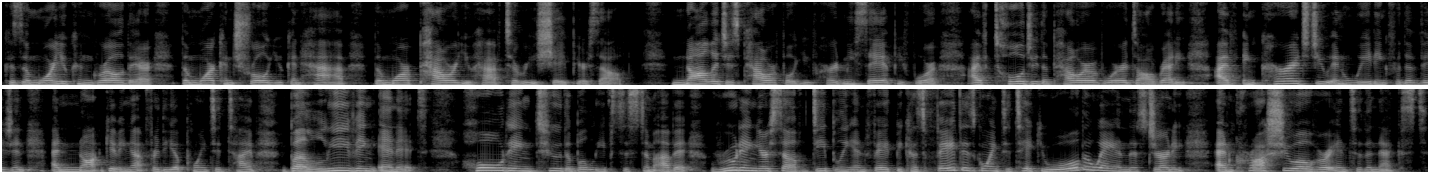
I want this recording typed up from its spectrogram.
because the more you can grow there, the more control you can have, the more power you have to reshape yourself. Knowledge is powerful. You've heard me say it before. I've told you the power of words already. I've encouraged you in waiting for the vision and not giving up for the appointed time, believing in it, holding to the belief system of it, rooting yourself deeply in faith because faith is going to take you all the way in this journey and cross you over into the next.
